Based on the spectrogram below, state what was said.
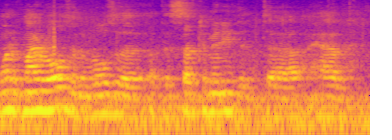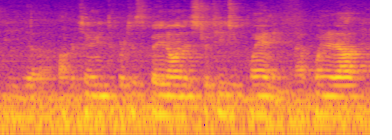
one of my roles and the roles of the, of the subcommittee that uh, I have the uh, opportunity to participate on is strategic planning. And I pointed out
